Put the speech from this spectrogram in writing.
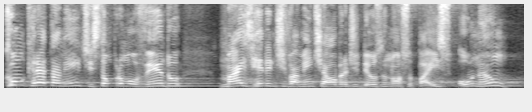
concretamente estão promovendo mais redentivamente a obra de Deus no nosso país ou não.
